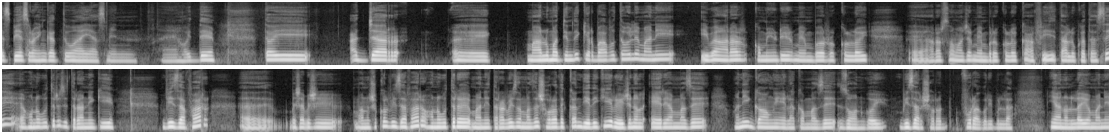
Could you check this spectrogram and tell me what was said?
এস বি এস রোহিঙ্গা তো আই আসমিন হইদে তই আজ্জার মালুমাত দিম দিকে বাবত হইলে মানে ইবা আরার কমিউনিটির মেম্বার সকলই আরার সমাজের মেম্বার সকলই কাফি তালুকাত আছে। এখনও ভিতরে যেতারা নাকি ভিজাফার বেশা বেশি মানুষ সকল ভিজাফার হনভূতরে মানে তারার ভিজার মাঝে শরৎ একান দিয়ে দেখি রিজনাল এরিয়ার মাঝে মানে গাঁওয়ে এলাকার মাঝে জন গই ভিজার শরৎ ফুরা করি বললা। ইয়ান অল্লাইও মানে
